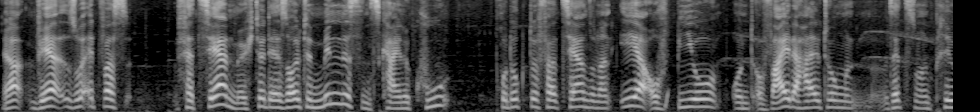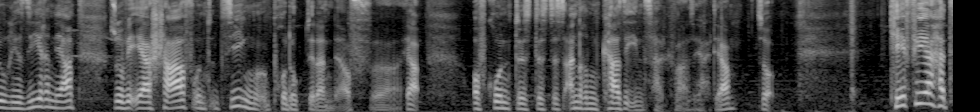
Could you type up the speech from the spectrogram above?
Ja, wer so etwas verzehren möchte, der sollte mindestens keine Kuhprodukte verzehren, sondern eher auf Bio und auf Weidehaltung setzen und priorisieren, ja, so wie eher Schaf- und Ziegenprodukte dann auf, äh, ja, aufgrund des, des, des anderen Caseins halt quasi halt, ja. So. Kefir hat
